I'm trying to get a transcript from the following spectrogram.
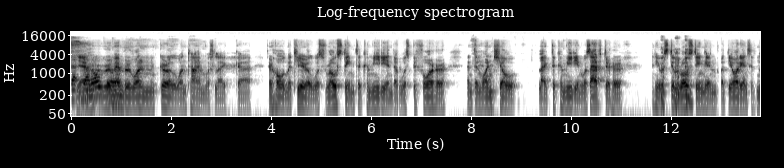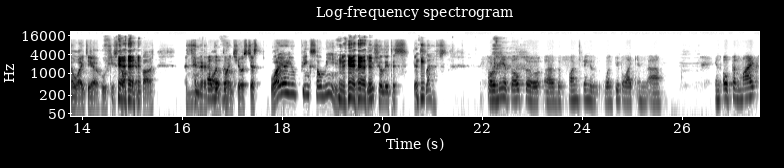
That, Yeah, that also, remember one girl one time was like uh, her whole material was roasting the comedian that was before her, and then one show like the comedian was after her, and he was still roasting him, but the audience have no idea who she's talking about. And then at Yeah, the- one the- point she was just, "Why are you being so mean? Like, usually this gets laughs." for me it's also uh, the fun thing is when people like in uh, in open mics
